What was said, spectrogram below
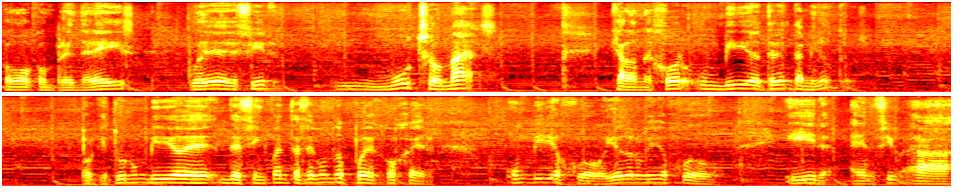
como comprenderéis, puede decir mucho más que a lo mejor un vídeo de 30 minutos. Porque tú en un vídeo de, 50 segundos puedes coger un videojuego y otro videojuego e ir encima,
